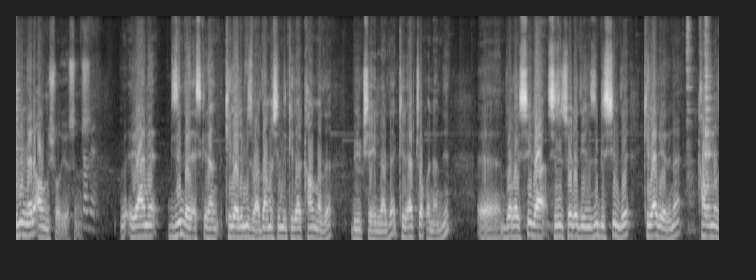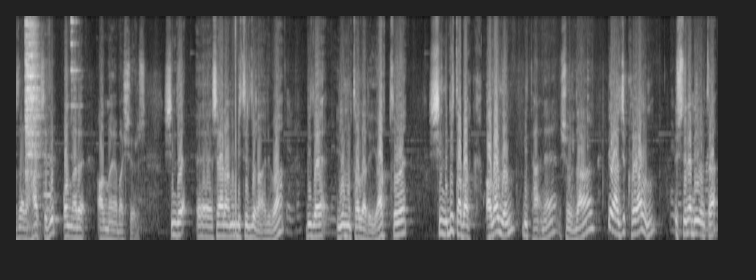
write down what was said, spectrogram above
ürünleri almış oluyorsunuz. Tabii. Yani bizim de eskiden kilerimiz vardı ama şimdi kiler kalmadı büyük şehirlerde. Kiler çok önemli. Ee, Dolayısıyla sizin söylediğinizi biz şimdi kiler yerine kavanozlara hapsedip onları almaya başlıyoruz. Şimdi e, Seher Hanım bitirdi galiba. Bitirdim. Bir de yumurtaları yaptı. Şimdi bir tabak alalım bir tane şuradan. Birazcık koyalım. Üstüne bir yumurta.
